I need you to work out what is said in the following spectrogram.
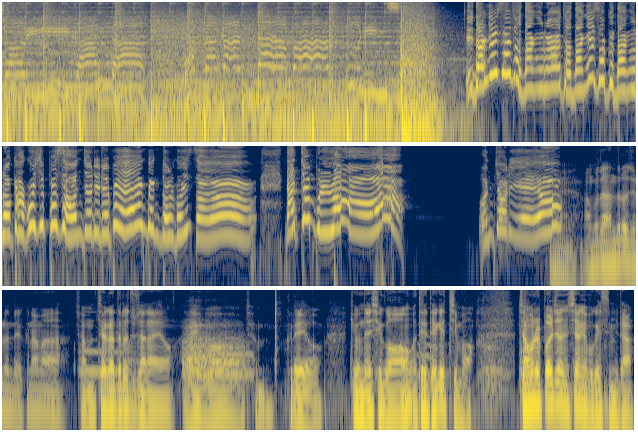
저리 갔다 왔다 갔다 바쁜 인생 이 당에서 저 당으로 저 당에서 그 당으로 가고 싶어서 언저리를 뱅뱅 돌고 있어요. 나 좀 불러! 언저리예요? 네, 아무도 안 들어주는데 그나마 참 제가 들어주잖아요. 아이고 참 그래요. 기운 내시고 어떻게 되겠지 뭐. 자 오늘 뻘전 시작해 보겠습니다.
